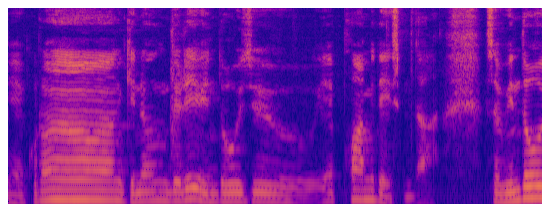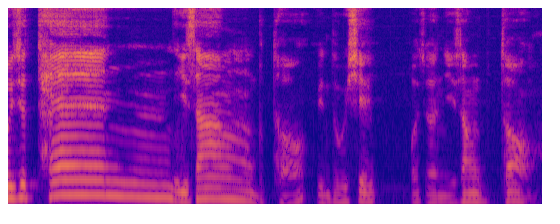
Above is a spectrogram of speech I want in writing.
예, 그런 기능들이 윈도우즈에 포함이 되어 있습니다. 그래서 윈도우즈 10 이상부터 윈도우 10 버전 이상부터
